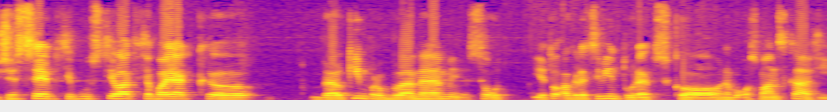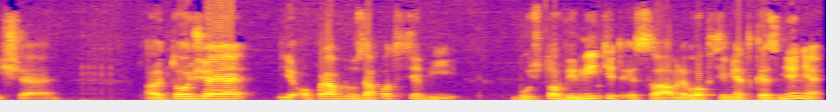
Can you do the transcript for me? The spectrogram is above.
Že si připustila třeba, jak eh, velkým problémem jsou, je to agresivní Turecko nebo Osmanská říše, ale to, že je opravdu zapotřebí buď to vymítit islám, nebo ho přimět ke změně,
